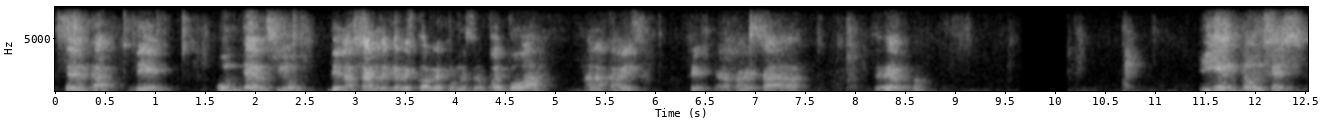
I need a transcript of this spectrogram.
Cerca de un tercio de la sangre que recorre por nuestro cuerpo va a la cabeza, ¿sí? De la cabeza cerebro, ¿no? Y entonces,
